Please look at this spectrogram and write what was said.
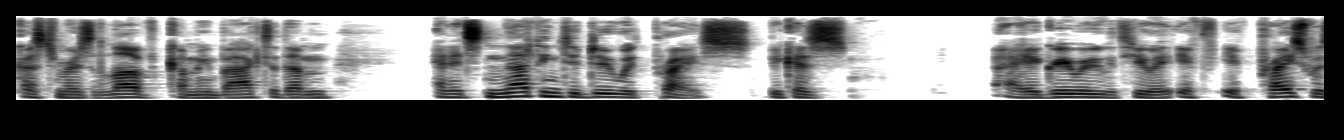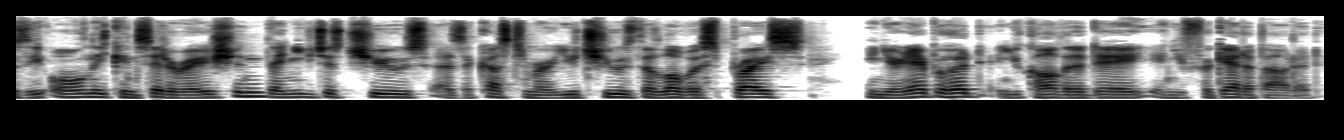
Customers love coming back to them. And it's nothing to do with price because i agree with you. If, if price was the only consideration then you just choose as a customer you choose the lowest price in your neighborhood and you call it a day and you forget about it.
